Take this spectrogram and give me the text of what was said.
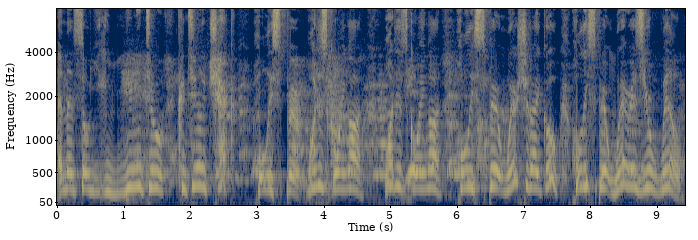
And then so you, you need to continually check Holy Spirit, what is going on? What is going on? Holy Spirit, where should I go? Holy Spirit, where is your will?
